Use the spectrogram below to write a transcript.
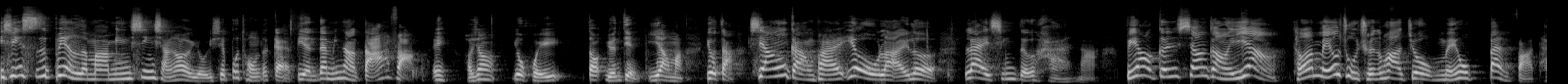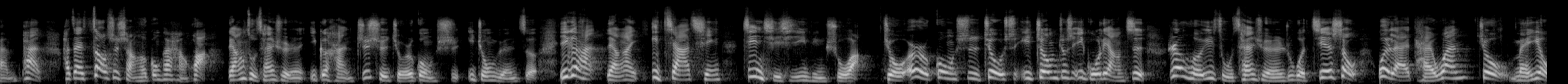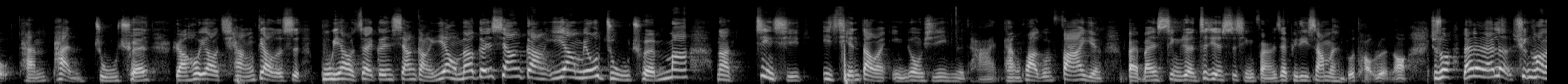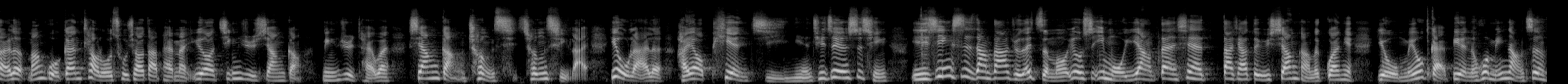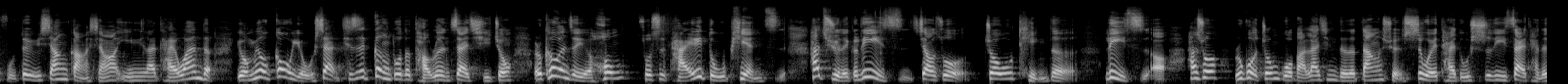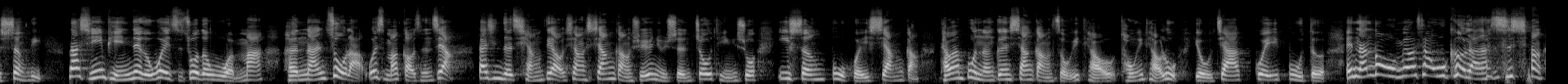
明星思变了吗？明星想要有一些不同的改变，但民党打法，哎，好像又回到原点一样嘛，又打香港牌又来了。赖清德喊呐。不要跟香港一样，台湾没有主权的话就没有办法谈判。他在造势场合公开喊话，两组参选人，一个喊支持九二共识、一中原则，一个喊两岸一家亲。近期习近平说啊。九二共识就是一中，就是一国两制。任何一组参选人如果接受，未来台湾就没有谈判主权。然后要强调的是，不要再跟香港一样，我们要跟香港一样没有主权吗？那近期一天到晚引用习近平的谈谈话跟发言，百般信任这件事情，反而在 P D 上面很多讨论哦，就说来了来了，讯号来了，芒果干跳楼促销大拍卖，又要今日香港。明日台湾，香港撑起撑起来又来了，还要骗几年？其实这件事情已经是让大家觉得，哎，怎么又是一模一样？但现在大家对于香港的观念有没有改变呢？或民党政府对于香港想要移民来台湾的有没有够友善？其实更多的讨论在其中。而柯文哲也轰说是台独骗子，他举了一个例子，叫做周庭的例子哦。他说，如果中国把赖清德的当选视为台独势力在台的胜利。那习近平那个位置坐得稳吗？很难坐啦。为什么要搞成这样？赖清德强调，像香港学院女神周婷说：“一生不回香港，台湾不能跟香港走一条同一条路，有家归不得。”哎，难道我们要像乌克兰还是像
